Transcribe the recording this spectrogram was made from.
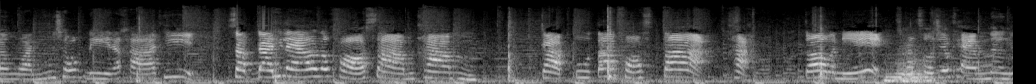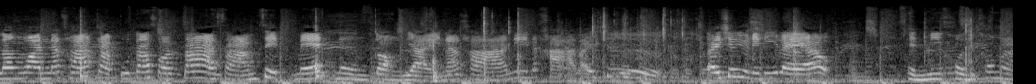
รางวัลผู้โชคดีนะคะ ที่สัปดาห์ที่แล้วเราขอ 3คำกับกูต้าฟอสต้าค่ะ ก็วันนี้ทางโซเชียลแคมหนึ่งรางวัลนะคะ กับปูตาฟอสต้า30 เม็ดหนึ่งกล่องใหญ่นะคะ นี่นะคะรายชื่อรายชื่ออยู่ในนี้แล้ว เห็นมีคนเข้ามา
